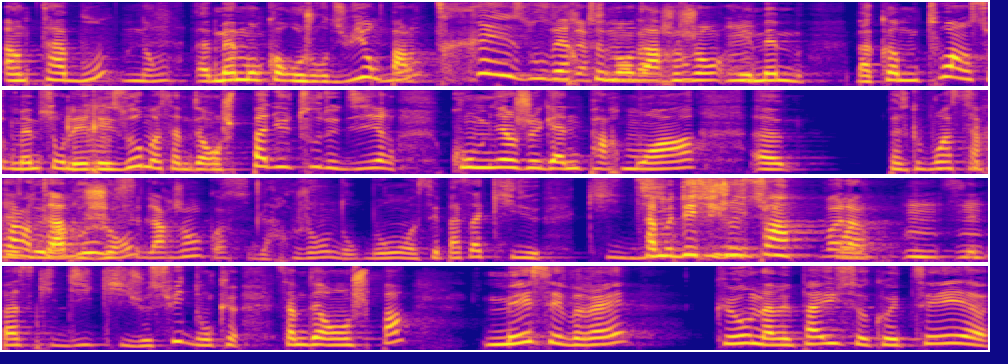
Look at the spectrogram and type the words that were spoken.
un tabou. Non. Euh, même encore aujourd'hui, on parle très ouvertement d'argent et mm. même, bah, comme toi, hein, sur, même sur les réseaux, moi, ça me dérange pas du tout de dire combien je gagne par mois. Euh, parce que moi ça reste de l'argent. c'est de l'argent quoi. C'est de l'argent donc bon c'est pas ça qui qui dit ça me définit qui pas voilà, mm, c'est mm. pas ce qui dit qui je suis donc ça me dérange pas. Mais c'est vrai qu'on n'avait pas eu ce côté euh,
